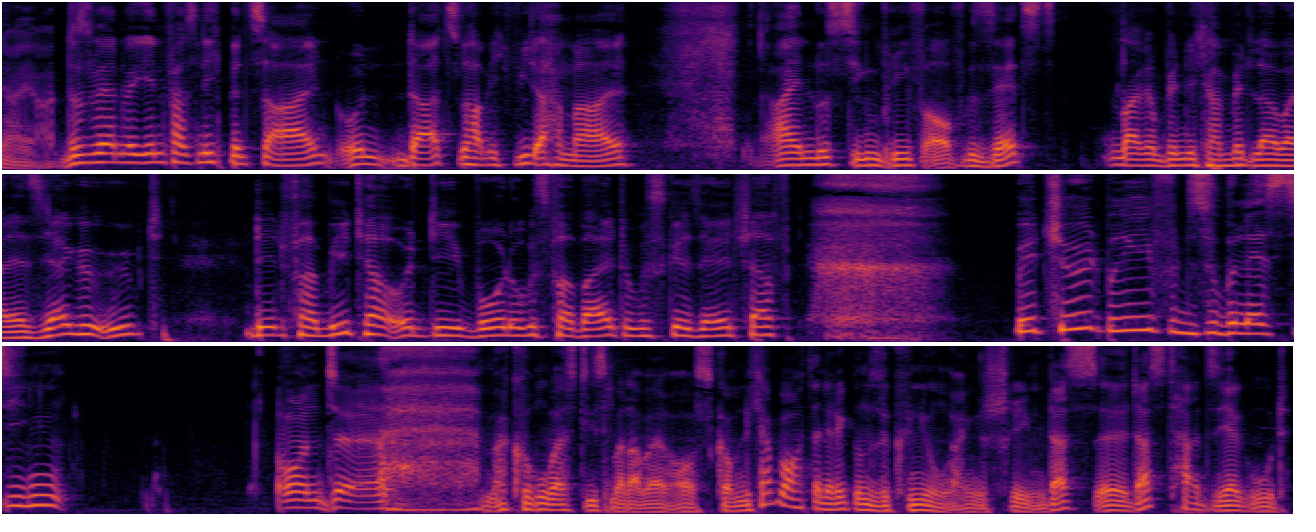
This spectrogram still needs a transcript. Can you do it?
Naja, das werden wir jedenfalls nicht bezahlen und dazu habe ich wieder mal einen lustigen Brief aufgesetzt. Darin bin ich ja mittlerweile sehr geübt, den Vermieter und die Wohnungsverwaltungsgesellschaft mit schönen Briefen zu belästigen. Und äh, mal gucken, was diesmal dabei rauskommt. Ich habe auch dann direkt unsere Kündigung reingeschrieben. Das, äh, das tat sehr gut.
